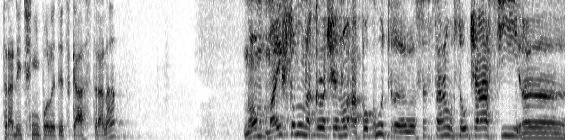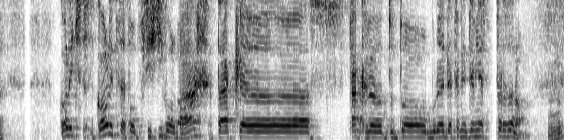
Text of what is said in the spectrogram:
tradiční politická strana? No, mají k tomu nakročeno a pokud eh, se stanou součástí koalice po příštích volbách, tak, eh, tak to, to bude definitivně stvrzeno. Mm-hmm.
